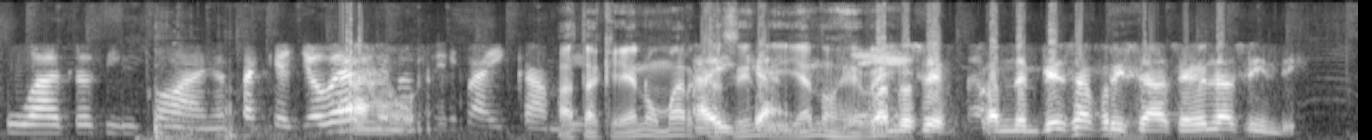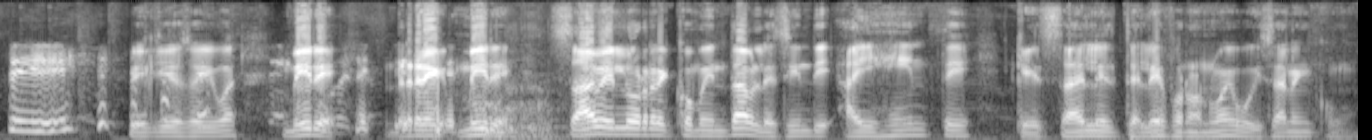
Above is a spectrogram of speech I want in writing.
4 o 5 años. Hasta que yo vea Ah, que no bueno. sirva y cambio. Hasta que ya no marca Ahí Cindy, cambia. ya no se ve. cuando, se, cuando empieza a frizar, ¿se ve la Cindy? Sí. Fíjate que yo soy igual. Mire, re- mire, ¿sabe lo recomendable, Cindy? Hay gente que sale el teléfono nuevo y salen con-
